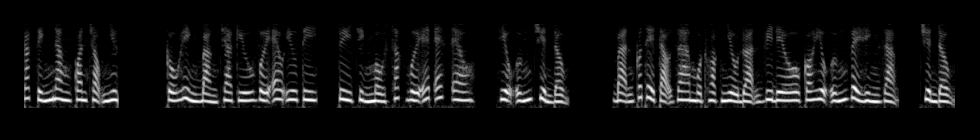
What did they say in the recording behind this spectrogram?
Các tính năng quan trọng như cấu hình bảng tra cứu với LUT, tùy chỉnh màu sắc với SSL, hiệu ứng chuyển động. Bạn có thể tạo ra một hoặc nhiều đoạn video có hiệu ứng về hình dạng, chuyển động,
